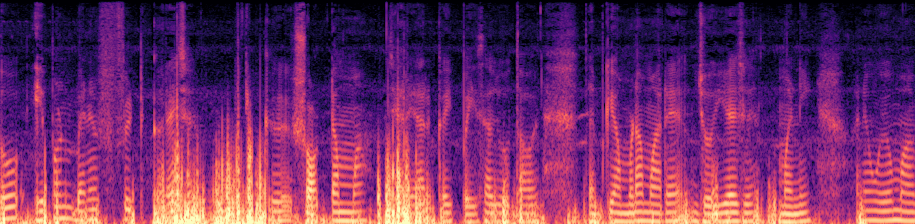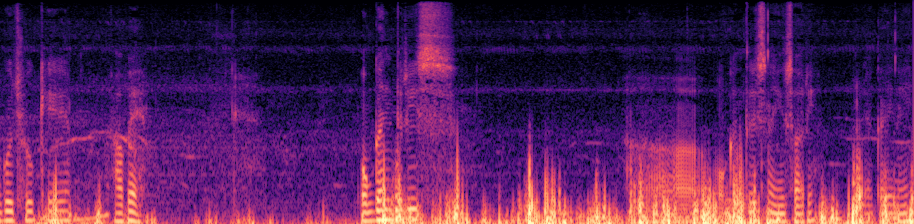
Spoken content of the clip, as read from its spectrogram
તો એ પણ બેનિફિટ કરે છે. એક શોર્ટ ટર્મમાં જ્યારે યાર કંઈ પૈસા જોતા હોય, જેમ કે હમણાં મારે જોઈએ છે મની અને હું એવું માગું છું કે હવે ઓગણત્રીસ ઓગણત્રીસ નહીં સોરી એટલે કંઈ નહીં.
